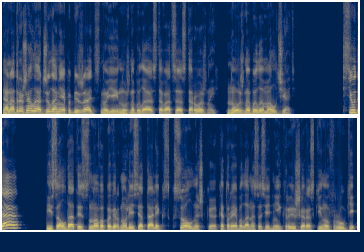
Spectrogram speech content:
Она дрожала от желания побежать, но ей нужно было оставаться осторожной. Нужно было молчать. «Сюда!» И солдаты снова повернулись от Алекс к солнышку, которая была на соседней крыше, раскинув руки,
